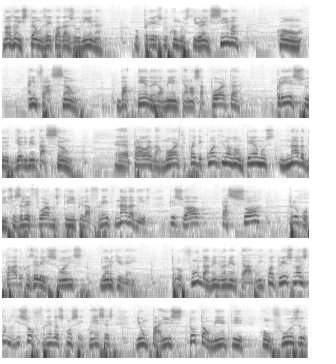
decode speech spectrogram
nós não estamos aí com a gasolina, o preço do combustível lá em cima, com a inflação batendo realmente a nossa porta, preço de alimentação é, para a hora da morte, faz de conta que nós não temos nada disso, as reformas que tem aí pela frente, nada disso. O pessoal está só preocupado com as eleições do ano que vem. Profundamente lamentável. Enquanto isso, nós estamos aqui sofrendo as consequências de um país totalmente confuso,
